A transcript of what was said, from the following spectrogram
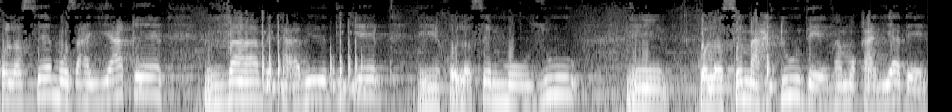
خلاصه مزیق و به تعبیر دیگه خلاصه موضوع خلاصه محدوده و مقیده.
